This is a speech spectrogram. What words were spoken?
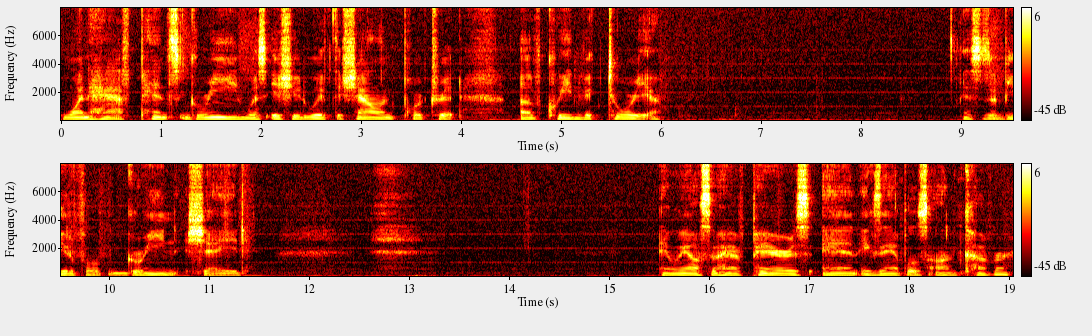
one half pence green was issued with the Chalon portrait of Queen Victoria. This is a beautiful green shade. And we also have pairs and examples on cover.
